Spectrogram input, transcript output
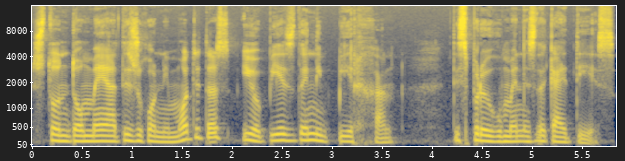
στον τομέα της γονιμότητας οι οποίες δεν υπήρχαν τις προηγούμενες δεκαετίες.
